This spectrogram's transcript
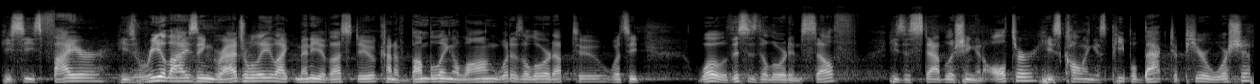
He sees fire. He's realizing gradually, like many of us do, kind of bumbling along. What is the Lord up to? What's he? Whoa, this is the Lord Himself. He's establishing an altar. He's calling His people back to pure worship.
